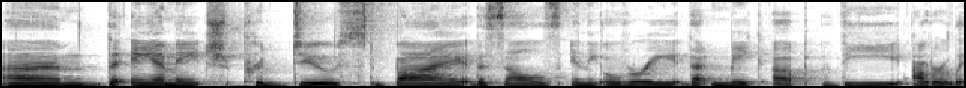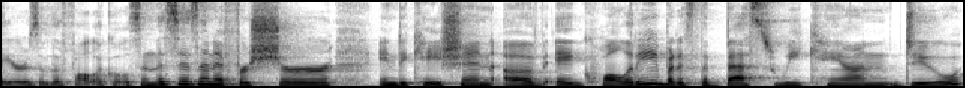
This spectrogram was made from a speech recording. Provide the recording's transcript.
um, the AMH produced by the cells in the ovary that make up the outer layers of the follicles. And this isn't a for sure indication of egg quality, but it's the best we can do.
